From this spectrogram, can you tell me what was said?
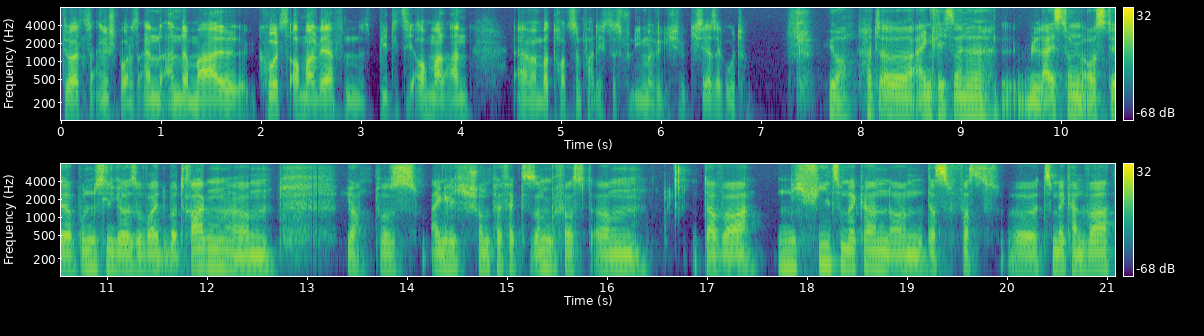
du hast es angesprochen, das ein oder andere Mal kurz auch mal werfen, das bietet sich auch mal an, ähm, aber trotzdem fand ich das von ihm wirklich, wirklich sehr, sehr gut. Ja, hat äh, eigentlich seine Leistung aus der Bundesliga soweit übertragen. Ähm, ja, du hast eigentlich schon perfekt zusammengefasst. Ähm, da war nicht viel zu meckern. Ähm, das, was äh, zu meckern war,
